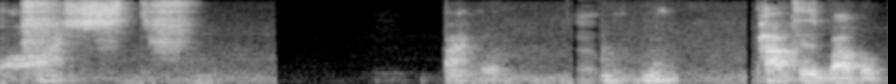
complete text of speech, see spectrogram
Lost. Finally. Yep popped his bubble.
